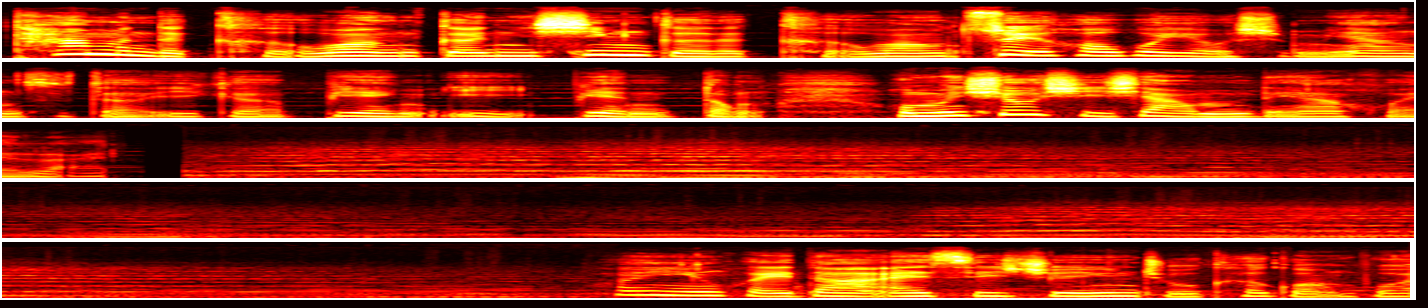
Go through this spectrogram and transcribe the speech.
他们的渴望跟性格的渴望，最后会有什么样子的一个变异、变动？我们休息一下，我们等下回来。欢迎回到 IC 之音竹科广播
